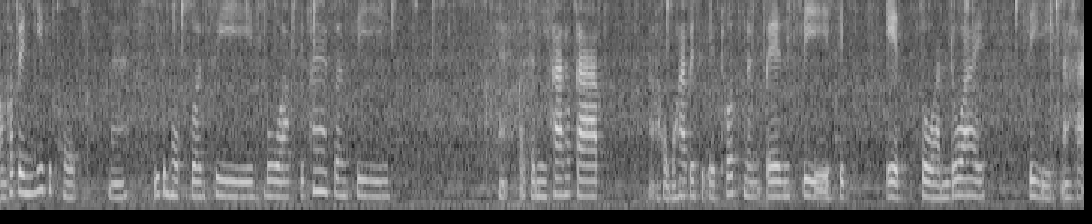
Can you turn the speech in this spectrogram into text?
2 ก็เป็น 26 นะ 26 ส่วน 4 บวก 15 ส่วน4เนี่ยก็จะมีค่าเท่ากับ อ่า6บวก5เป็น11ทด1เป็น41ส่วนด้วย4นะคะ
